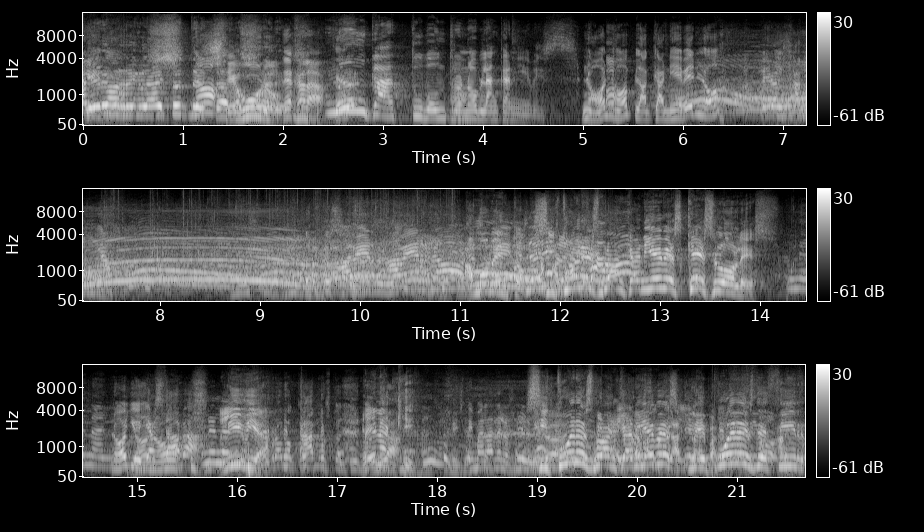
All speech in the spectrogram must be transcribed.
quiero arreglar- esto entre dos Seguro. Déjala. Nunca tuvo un trono Blancanieves. No, no, Blancanieves no. Pero hija mía. A ver, a ver, no. Un momento. No, Si no, tú no, eres no. Blancanieves, ¿qué es Loles? No, yo ya estaba. Lidia, Provocamos con tu ven aquí. Estoy mala de los Si tú eres Blancanieves, ¿me puedes decir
